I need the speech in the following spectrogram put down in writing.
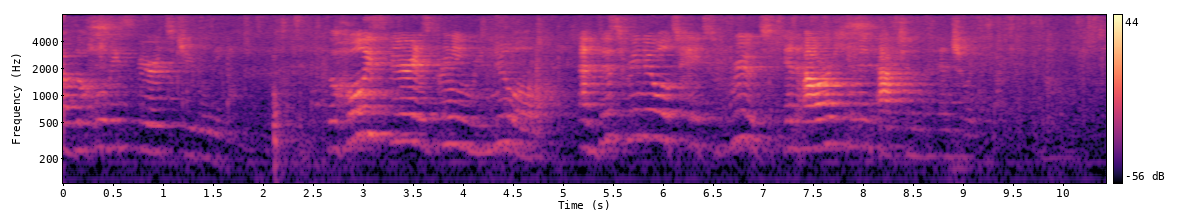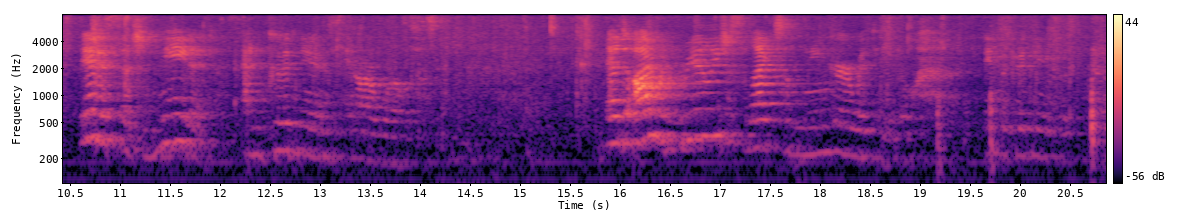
of the Holy Spirit's Jubilee. The Holy Spirit is bringing renewal and this renewal takes root in our human actions and choices. It is such needed and good news in our world. And I would really just like to linger with you in the good news this morning.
